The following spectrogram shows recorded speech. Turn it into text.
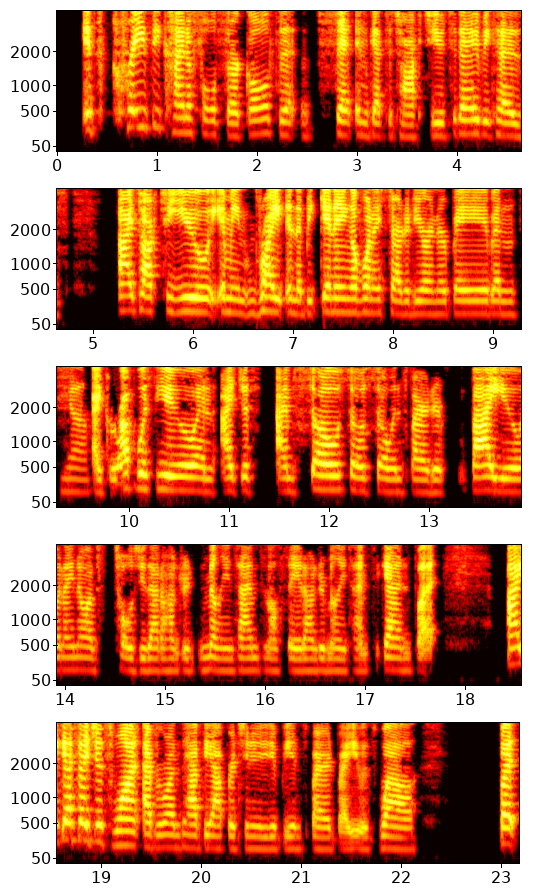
it's crazy, kind of full circle to sit and get to talk to you today because I talked to you. I mean, right in the beginning of when I started Your Inner Babe, and yeah. I grew up with you, and I just I'm so so so inspired by you. And I know I've told you that a hundred million times, and I'll say it a hundred million times again, but I guess I just want everyone to have the opportunity to be inspired by you as well. But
